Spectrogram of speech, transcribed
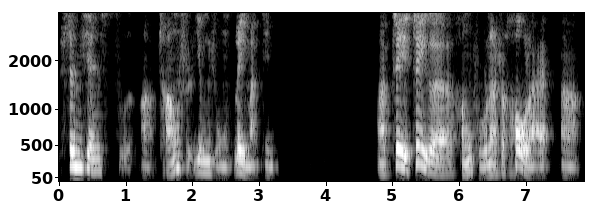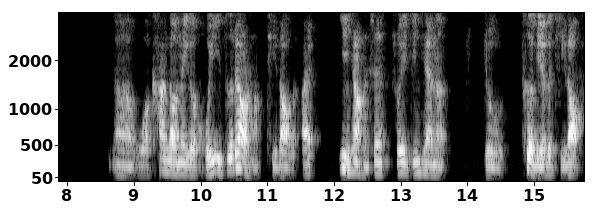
身先死啊，常使英雄泪满襟啊，这这个横幅呢是后来啊。呃，我看到那个回忆资料上提到的，哎，印象很深，所以今天呢，就特别的提到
